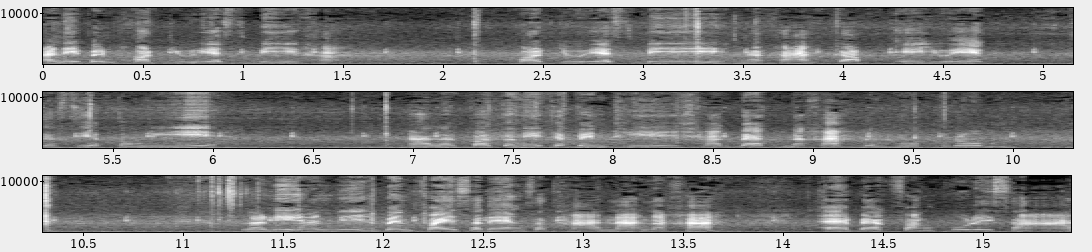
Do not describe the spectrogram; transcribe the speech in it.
อันนี้เป็นพอร์ต USB ค่ะพอร์ต USB นะคะกับ AUX จะเสียบตรงนี้อ่าแล้วก็ตัวนี้จะเป็นที่ชาร์จแบตนะคะ เป็นหัวกลม แล้วนี้อันนี้จะเป็นไฟแสดงสถานะนะคะแอร์แบ็กฝั่งผู้โดยสาร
